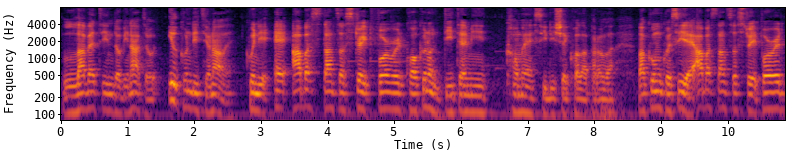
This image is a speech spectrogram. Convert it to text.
l'avete indovinato, il condizionale. Quindi è abbastanza straightforward, qualcuno ditemi come si dice quella parola ma comunque sì è abbastanza straightforward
